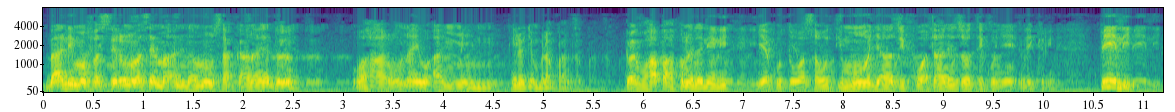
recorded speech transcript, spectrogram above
bali mufassirun wasema anna Musa kana yad'u wa Haruna yu'min hilo jambo la kwanza kwa hivyo hapa hakuna dalili ya kutoa sauti moja zifuatane zote kwenye dhikri pili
